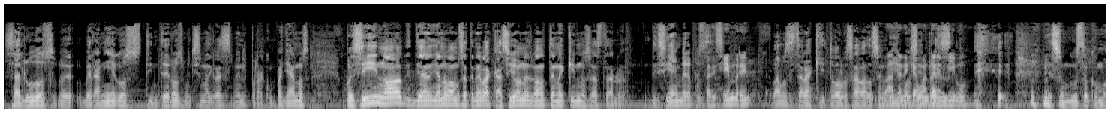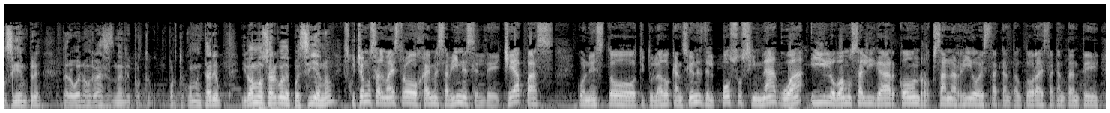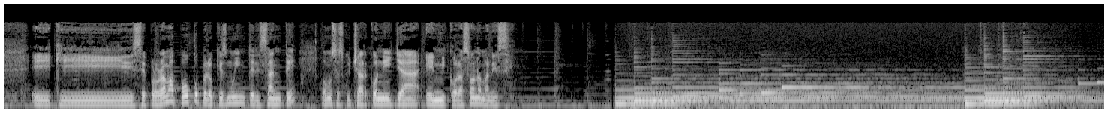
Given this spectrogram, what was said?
Saludos ve- veraniegos, tinteros, muchísimas gracias Meli por acompañarnos. Pues sí, no, ya, ya no vamos a tener vacaciones, vamos a tener que irnos hasta diciembre. Pues Hasta diciembre. Vamos a estar aquí todos los sábados en Va a vivo. tener que siempre aguantar en es- es un gusto como siempre. Pero bueno, gracias Meli por tu, por tu comentario. Y vamos a algo de poesía, ¿no? Escuchamos al maestro Jaime Sabines, el de Chiapas, con esto titulado Canciones del Pozo sin Agua y lo vamos a ligar con Roxana Río, esta cantautora, esta cantante eh, que se programa poco pero que es muy interesante. Vamos a escuchar con ella En mi corazón amanece.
